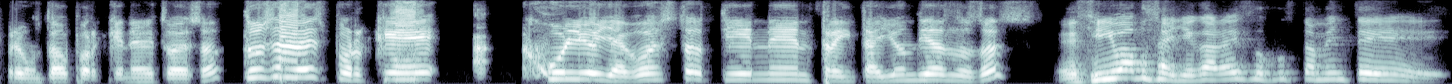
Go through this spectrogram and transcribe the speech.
preguntado por qué enero y todo eso. ¿Tú sabes por qué julio y agosto tienen 31 días los dos? Eh, sí, vamos a llegar a eso, justamente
